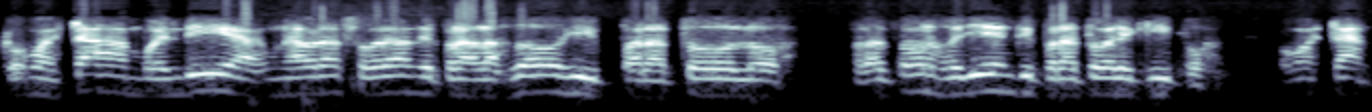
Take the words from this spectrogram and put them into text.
¿Cómo están? Buen día. Un abrazo grande para las dos y para todos los, para todos los oyentes y para todo el equipo. ¿Cómo están?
